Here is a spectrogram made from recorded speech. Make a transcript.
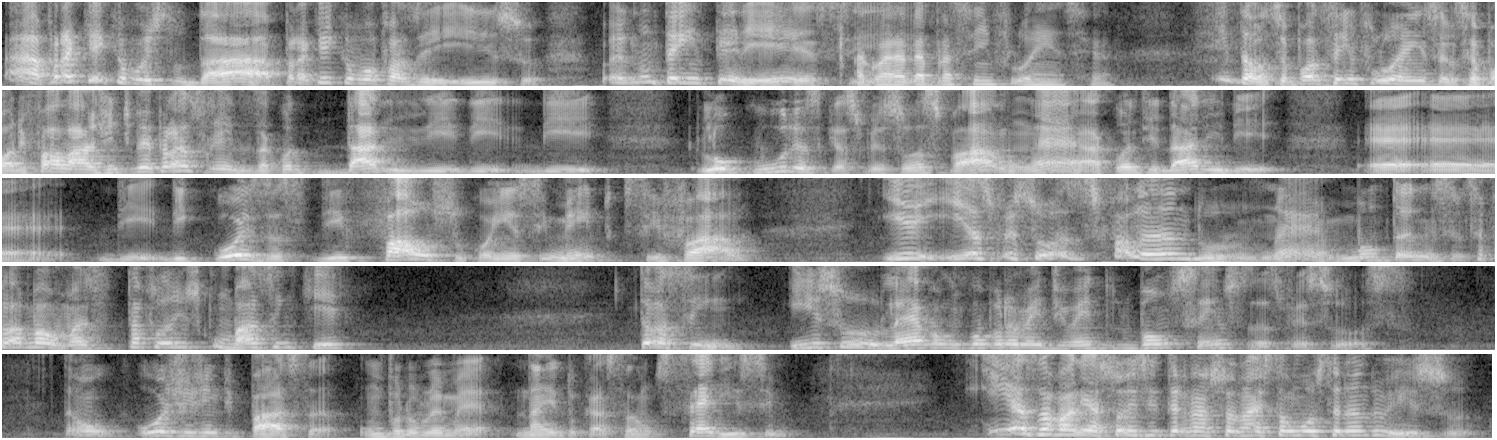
Ah, para que, que eu vou estudar? Para que, que eu vou fazer isso? Não tem interesse. Agora dá para ser influência. Então, você pode ser influencer, você pode falar. A gente vê pelas redes a quantidade de, de, de loucuras que as pessoas falam, né? A quantidade de, é, é, de, de, coisas, de falso conhecimento que se fala. E, e as pessoas falando, né? Montando em cima. Você fala, bom, mas está falando isso com base em quê? Então, assim, isso leva a um comprometimento do bom senso das pessoas. Então, hoje a gente passa um problema na educação seríssimo e as avaliações internacionais estão mostrando isso.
